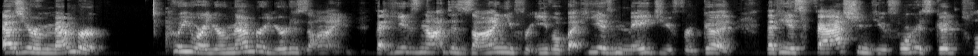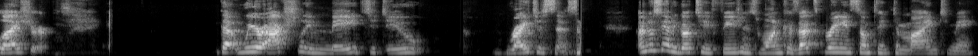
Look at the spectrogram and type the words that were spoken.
as you remember who you are, you remember your design that he does not design you for evil, but he has made you for good, that he has fashioned you for his good pleasure, that we're actually made to do righteousness. I'm just going to go to Ephesians 1 because that's bringing something to mind to me.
